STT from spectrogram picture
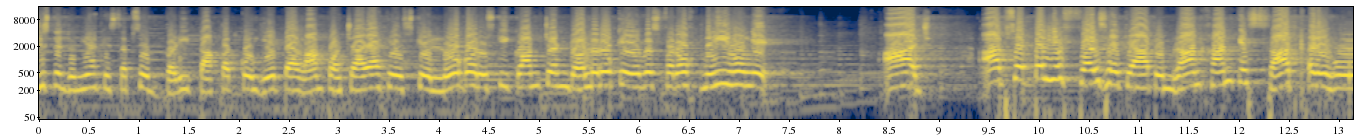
जिसने दुनिया के सबसे बड़ी ताकत को ये पैगाम पहुँचाया कि उसके लोग और उसकी कौम चंद डॉलरों के एवज फरोख्त नहीं होंगे। आज आप सब पर यह फ़र्ज़ है कि आप इमरान खान के साथ खड़े हो।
